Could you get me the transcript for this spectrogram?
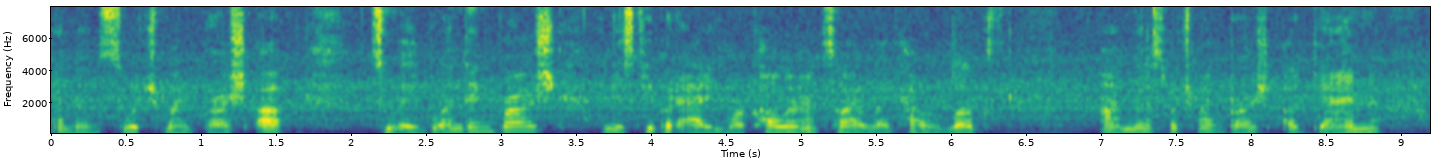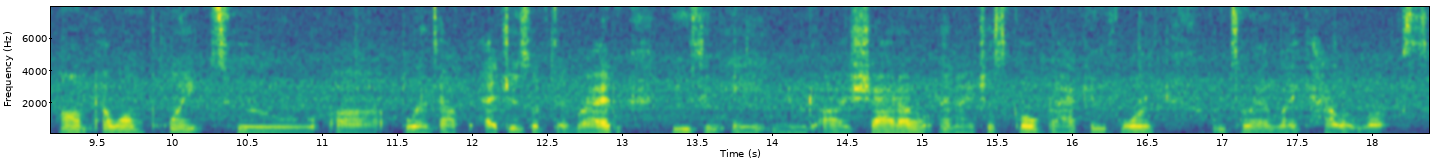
and then switch my brush up to a blending brush and just keep it adding more color until I like how it looks. I'm going to switch my brush again um, at one point to uh, blend out the edges of the red using a nude eyeshadow and I just go back and forth until I like how it looks.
